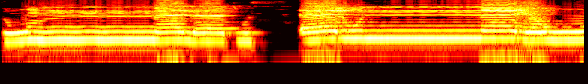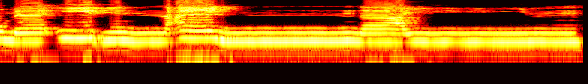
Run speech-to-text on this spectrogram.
ثم لتسألن يومئذ عن النعيم.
